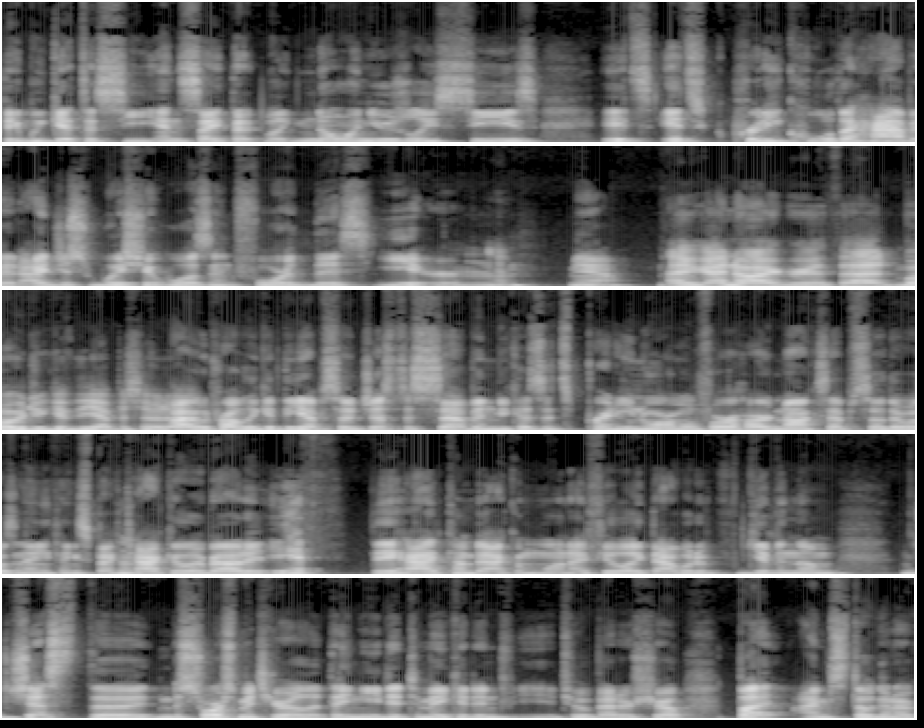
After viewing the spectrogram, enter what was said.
That we get to see insight that like no one usually sees. It's it's pretty cool to have it. I just wish it wasn't for this year. Mm. Yeah. I, I know I agree with that. What would you give the episode? I would probably give the episode just a seven because it's pretty normal for a Hard Knocks episode. There wasn't anything spectacular about it. If they had come back and won, I feel like that would have given them just the source material that they needed to make it into a better show. But I'm still going to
